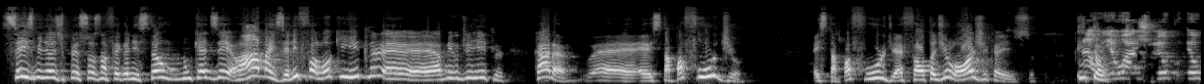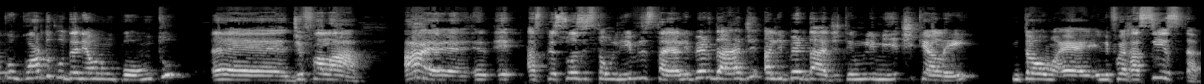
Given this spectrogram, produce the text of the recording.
6 milhões de pessoas no Afeganistão, não quer dizer, ah, mas ele falou que Hitler é, é amigo de Hitler. Cara, é, é estapafúrdio. É estapafúrdio, é falta de lógica isso. Então, não, eu acho, eu, eu concordo com o Daniel num ponto é, de falar ah, é, é, é, as pessoas estão livres, tá? É a liberdade. A liberdade tem um limite, que é a lei. Então, é, ele foi racista?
